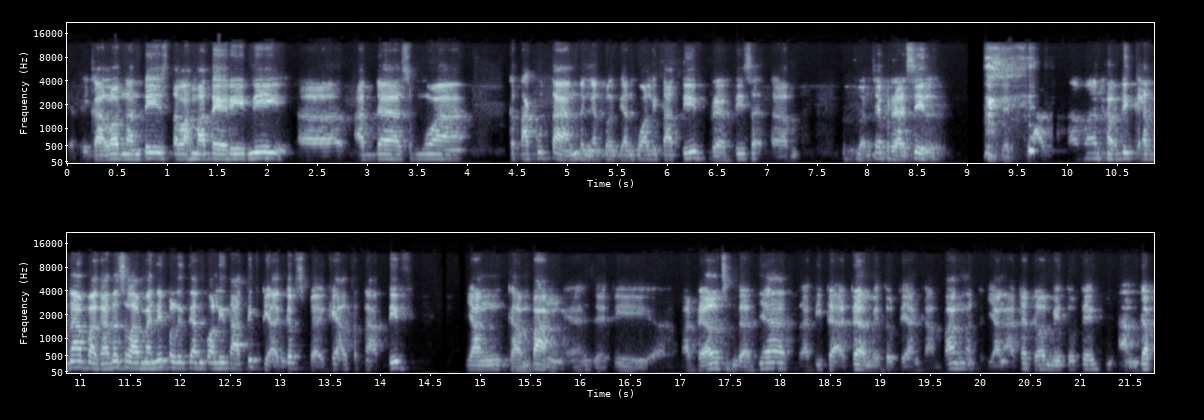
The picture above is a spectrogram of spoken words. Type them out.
Jadi kalau nanti setelah materi ini uh, ada semua ketakutan dengan penelitian kualitatif, berarti uh, tujuan saya berhasil. Jadi, karena apa? Karena selama ini penelitian kualitatif dianggap sebagai alternatif yang gampang ya. Jadi eh, padahal sebenarnya tidak ada metode yang gampang, yang ada adalah metode yang dianggap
